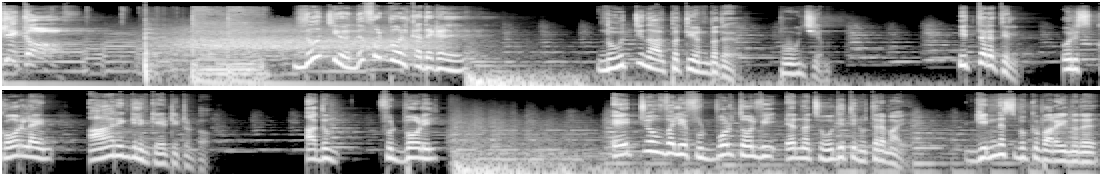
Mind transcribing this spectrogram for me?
Kick off! നൂറ്റിയൊന്ന് ഫുട്ബോൾ കഥകൾ. നൂറ്റി നാൽപ്പത്തിയൊൻപത് പൂജ്യം. ഇത്തരത്തിൽ ഒരു സ്കോർ ലൈൻ ആരെങ്കിലും കേട്ടിട്ടുണ്ടോ? അതും ഫുട്ബോളിൽ ഏറ്റവും വലിയ ഫുട്ബോൾ തോൽവി എന്ന ചോദ്യത്തിനുത്തരമായി ഗിന്നസ് ബുക്ക് പറയുന്നത്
